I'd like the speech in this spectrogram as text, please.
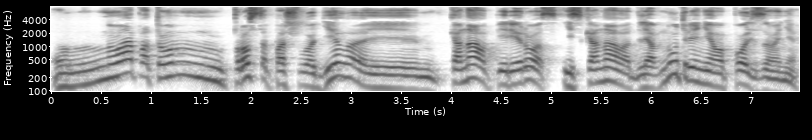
Ну, а потом просто пошло дело, и канал перерос из канала для внутреннего пользования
